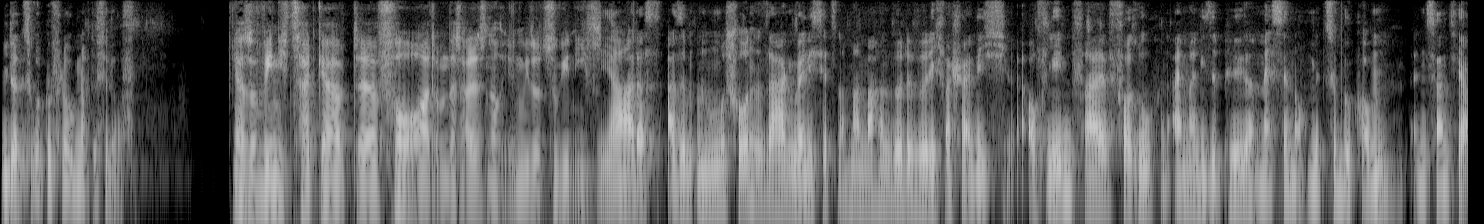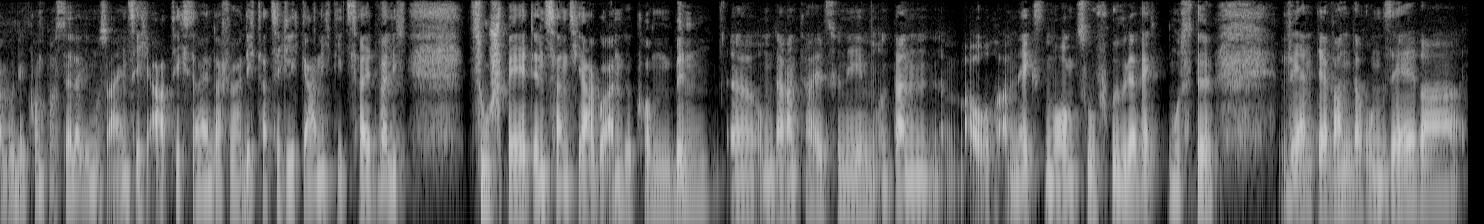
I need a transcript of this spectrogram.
wieder zurückgeflogen nach Düsseldorf. Ja, so wenig Zeit gehabt äh, vor Ort, um das alles noch irgendwie so zu genießen. Ja, das, also man muss schon sagen, wenn ich es jetzt nochmal machen würde, würde ich wahrscheinlich auf jeden Fall versuchen, einmal diese Pilgermesse noch mitzubekommen in Santiago de Compostela. Die muss einzigartig sein. Dafür hatte ich tatsächlich gar nicht die Zeit, weil ich zu spät in Santiago angekommen bin, äh, um daran teilzunehmen und dann auch am nächsten Morgen zu früh wieder weg musste. Während der Wanderung selber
